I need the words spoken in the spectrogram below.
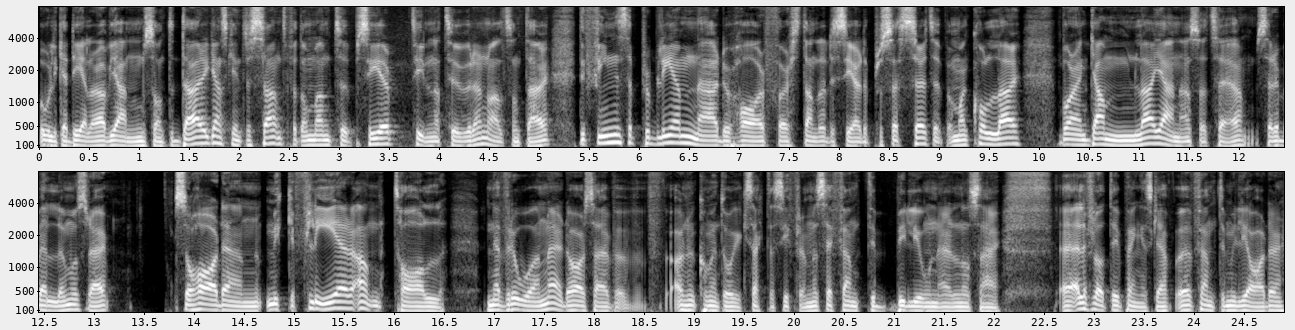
olika delar av hjärnan och sånt. Och där är ganska intressant för att om man typ ser till naturen och allt sånt där, det finns ett problem när du har för standardiserade processer. Typ. Om man kollar vår gamla hjärna så att säga, cerebellum och sådär, så har den mycket fler antal neuroner. Du har så här, nu kommer jag inte ihåg exakta siffror, men säg 50 biljoner eller något så här. Eh, Eller förlåt, det är på engelska. Eh, 50 miljarder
